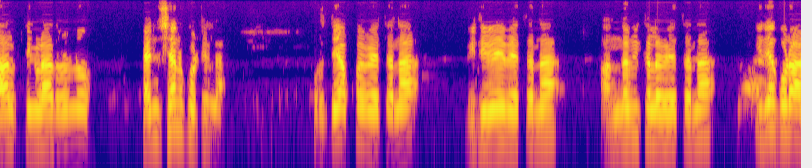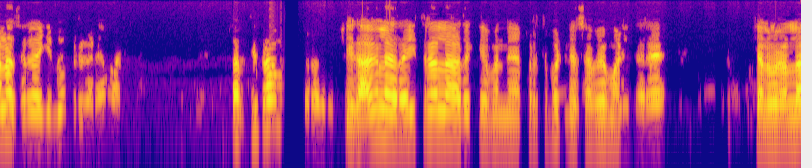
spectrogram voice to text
ನಾಲ್ಕು ತಿಂಗಳಾದ್ರೂ ಪೆನ್ಷನ್ ಕೊಟ್ಟಿಲ್ಲ. ವೃದ್ಧಾಪ್ಯ ವೇತನ, ವಿಧವೆ ವೇತನ, ಅಂಗವಿಕಲ ವೇತನ ಇದೇ ಕೂಡ ಹಣ ಸರಿಯಾಗಿ ಬಿಡುಗಡೆ ಮಾಡಿಲ್ಲ. ಈಗಾಗಲೇ ರೈತರೆಲ್ಲ ಅದಕ್ಕೆ ಮೊನ್ನೆ ಪ್ರತಿಭಟನೆ ಸಭೆ ಮಾಡಿದ್ದಾರೆ. ಕೆಲವರೆಲ್ಲ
